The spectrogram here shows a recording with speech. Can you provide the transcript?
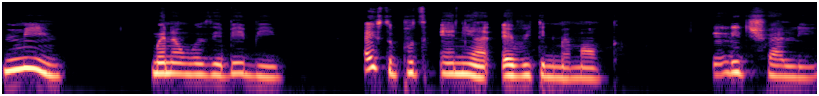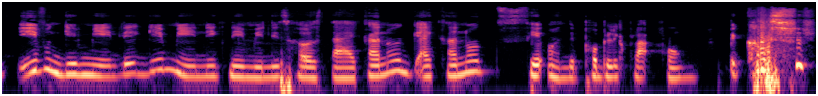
Me, when I was a baby, I used to put any and everything in my mouth. Literally, even gave me they gave me a nickname in this house that I cannot I cannot say on the public platform because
